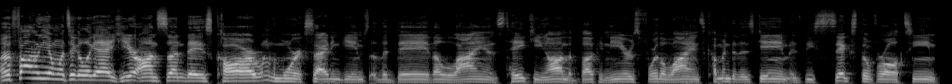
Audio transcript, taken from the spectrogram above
And the final game I want to take a look at here on Sunday's card, one of the more exciting games of the day, the Lions taking on the Buccaneers. For the Lions, coming to this game as the sixth overall team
